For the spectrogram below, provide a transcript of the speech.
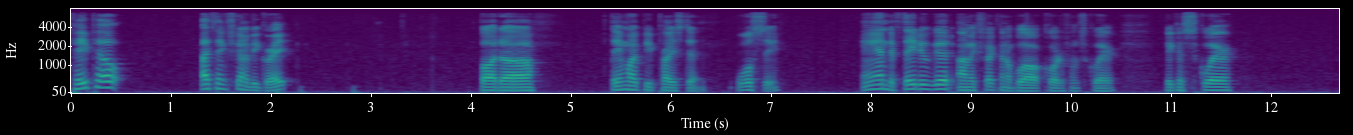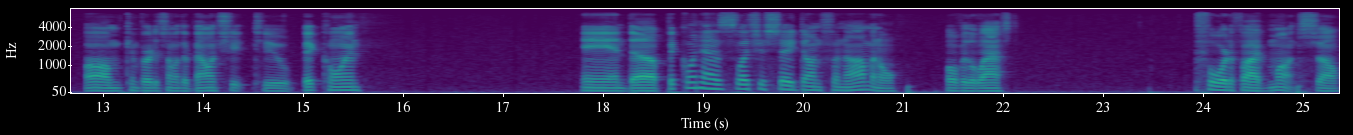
PayPal, I think is going to be great, but uh, they might be priced in. We'll see. And if they do good, I'm expecting a blowout quarter from Square, because Square um converted some of their balance sheet to Bitcoin, and uh, Bitcoin has, let's just say, done phenomenal over the last four to five months. So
